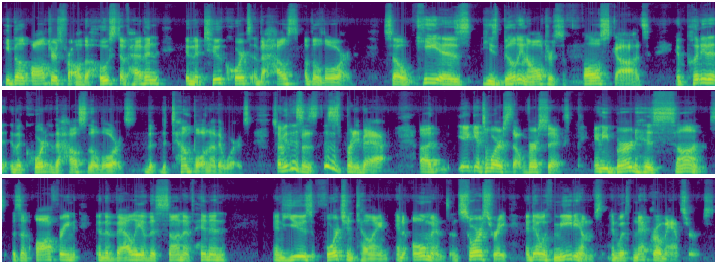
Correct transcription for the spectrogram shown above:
He built altars for all the host of heaven in the two courts of the house of the Lord. So he is he's building altars to false gods and putting it in the court of the house of the Lord's, the, the temple, in other words. So I mean, this is this is pretty bad. Uh, it gets worse though. Verse six, and he burned his sons as an offering in the valley of the son of Hinnom, and used fortune telling and omens and sorcery, and dealt with mediums and with necromancers.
